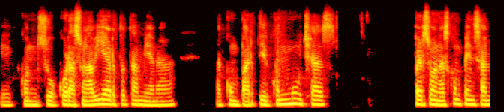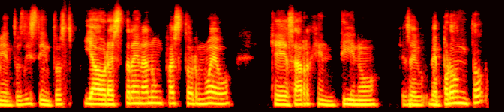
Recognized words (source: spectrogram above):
eh, con su corazón abierto también a, a compartir con muchas personas con pensamientos distintos y ahora estrenan un pastor nuevo que es argentino, que de pronto,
